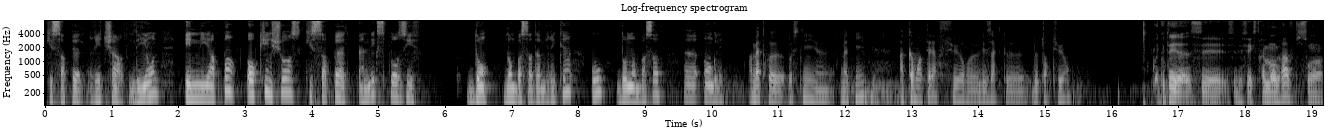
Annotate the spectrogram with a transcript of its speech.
qui s'appelle Richard Lyon, il n'y a pas aucune chose qui s'appelle un explosif dans l'ambassade américaine ou dans l'ambassade euh, anglaise. Maître Osni euh, Matni, un commentaire sur euh, les actes de torture? Écoutez, euh, c'est des faits extrêmement graves qui sont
